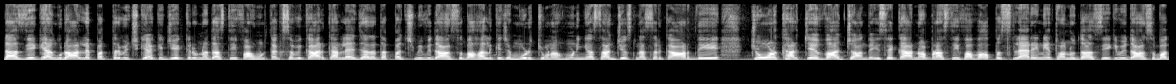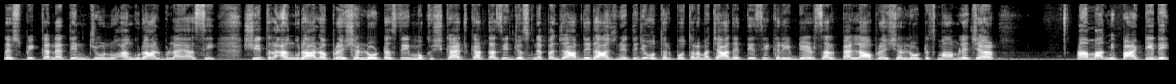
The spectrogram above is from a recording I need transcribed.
ਦੱਸ ਦਈਏ ਕਿ ਅੰਗੁਰਾਲ ਨੇ ਪੱਤਰ ਵਿੱਚ ਕਿਹਾ ਕਿ ਜੇਕਰ ਉਹਨਾਂ ਦਾ ਅਸਤੀਫਾ ਹੁਣ ਤੱਕ ਸਵੀਕਾਰ ਕਰ ਲਿਆ ਜਾਂਦਾ ਤਾਂ ਪੱਛਮੀ ਵਿਧਾਨ ਸਭਾ ਹਲਕੇ 'ਚ ਮੁੜ ਚੋਣਾਂ ਹੋਣੀਆਂ ਸਨ, ਜਿਸ ਨਾਲ ਸਰਕਾਰ ਦੇ ਚੋਣ ਖਰਚੇ ਵੱਧ ਜਾਂਦੇ। ਇਸੇ ਕਾਰਨ ਆਪਣਾ ਅਸਤੀਫਾ ਵਾਪਸ ਲੈ ਰਹੇ ਨੇ। ਤੁਹਾਨੂੰ ਦੱਸ ਦਈਏ ਕਿ ਵਿਧਾਨ ਸਭਾ ਦੇ ਸਪੀਕਰ ਨੇ 3 ਜੂਨ ਨੂੰ ਅੰਗੁਰਾਲ ਬੁਲਾਇਆ ਸੀ। ਸ਼ੀਤਲ ਅੰਗੁਰਾਲ ਆਪਰੇਸ਼ਨ ਲੋਟਸ ਦੀ ਮੁੱਖ ਸ਼ਿਕਾਇਤਕਰਤਾ ਸੀ, ਜਿਸ ਨੇ ਪੰਜਾਬ ਦੀ ਰਾਜਨੀਤੀ 'ਚ ਉਥਲ-ਪੁਥਲ ਮਚਾ ਦਿੱਤੀ ਸੀ। ਕਰੀਬ 1.5 ਸਾਲ ਪਹਿਲਾਂ ਆਪਰੇਸ਼ਨ ਲੋਟਸ ਮਾਮਲੇ 'ਚ ਆਮ ਆਦਮੀ ਪਾਰਟੀ ਦੇ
